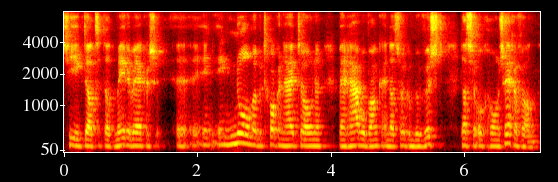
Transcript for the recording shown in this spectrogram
zie ik dat, dat medewerkers uh, een enorme betrokkenheid tonen bij Rabobank. En dat ze ook een bewust, dat ze ook gewoon zeggen van,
